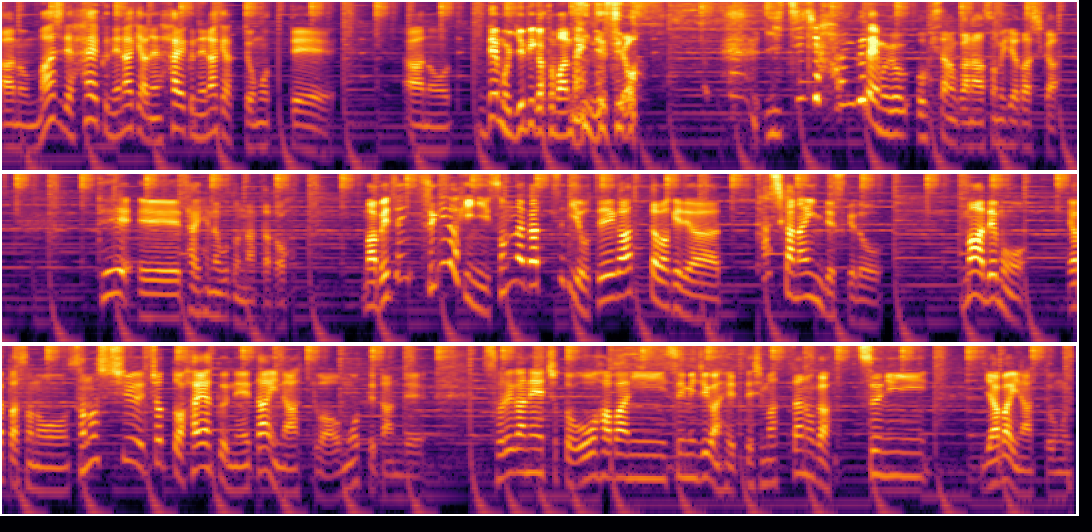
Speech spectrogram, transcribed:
あのマジで早く寝なきゃね、早く寝なきゃって思って、あのでも指が止まんないんですよ。1時半ぐらいも起きたのかな、その日は確か。で、えー大変なことになったと。まあ別に次の日にそんながっつり予定があったわけでは確かないんですけど、まあでも、やっぱそのその週ちょっと早く寝たいなとは思ってたんで、それがね、ちょっと大幅に睡眠時間減ってしまったのが普通にやばいなって思っ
